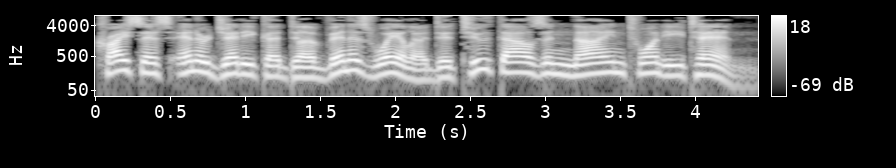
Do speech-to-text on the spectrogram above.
Crisis Energética de Venezuela de 2009-2010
